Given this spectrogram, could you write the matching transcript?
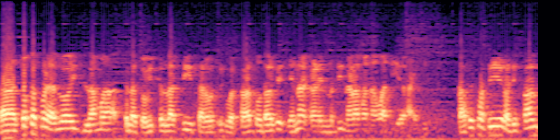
ચોક્કસપણે અરવલ્લી જિલ્લામાં છેલ્લા ચોવીસ કલાકથી સાર્વત્રિક વરસાદ નોંધાયો છે, જેના કારણે નદી નાળામાં નવા નીર આવ્યા છે. સાથે સાથે રાજસ્થાન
